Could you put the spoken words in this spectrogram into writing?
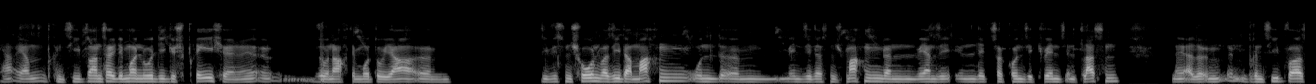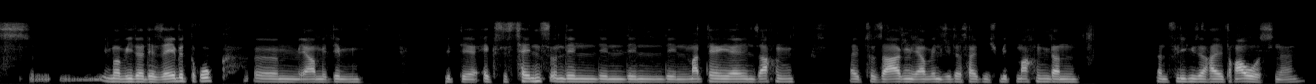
Ja, ja im Prinzip waren es halt immer nur die Gespräche, ne? so nach dem Motto, ja, ähm, die wissen schon, was sie da machen und ähm, wenn sie das nicht machen, dann werden sie in letzter Konsequenz entlassen. Ne, also im, im, Prinzip war es immer wieder derselbe Druck, ähm, ja, mit dem mit der Existenz und den, den, den, den materiellen Sachen halt zu sagen, ja, wenn sie das halt nicht mitmachen, dann, dann fliegen sie halt raus. Ne?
